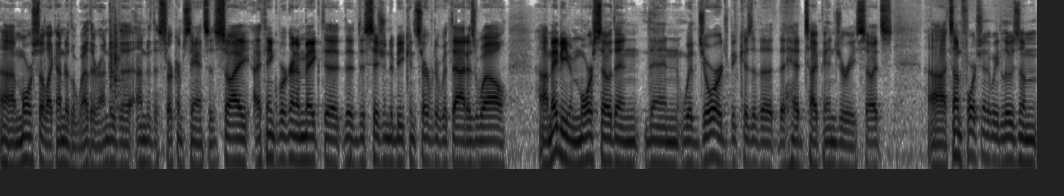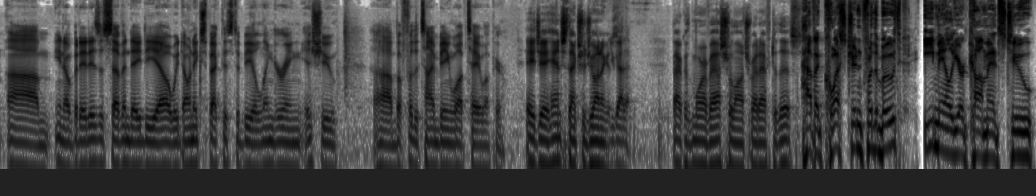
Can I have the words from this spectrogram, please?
uh, more so like under the weather, under the under the circumstances. So I, I think we're going to make the, the decision to be conservative with that as well. Uh, maybe even more so than than with George because of the the head type injury. So it's uh, it's unfortunate that we lose him, um, you know, but it is a seven day DL. We don't expect this to be a lingering issue, uh, but for the time being, we'll have Teo up here. AJ Hinch, thanks for joining us. You got it. Back with more of Astro Launch right after this. Have a question for the booth? Email your comments to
